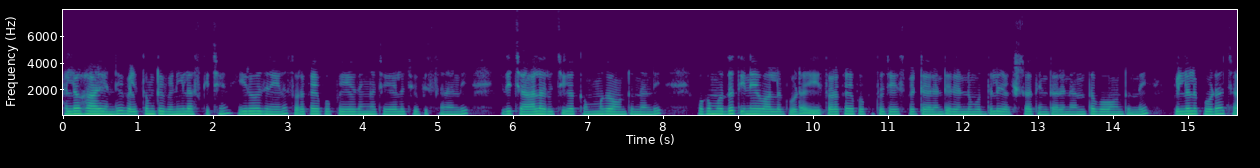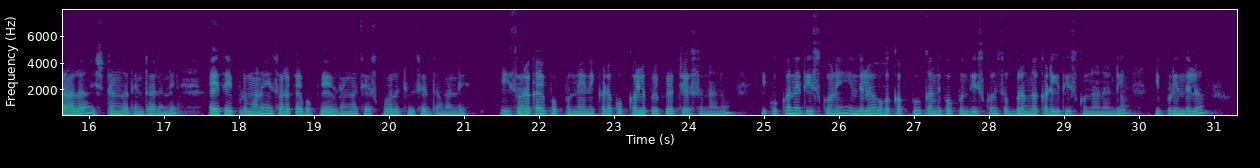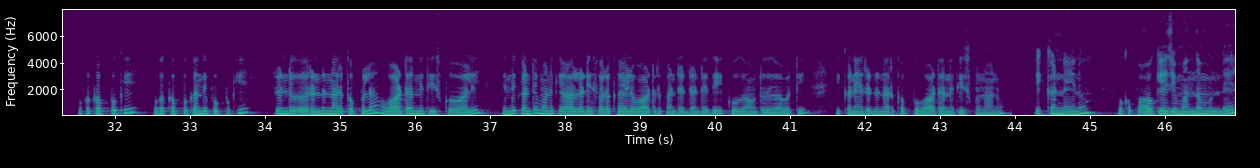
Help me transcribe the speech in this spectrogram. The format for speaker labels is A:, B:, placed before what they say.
A: Hello hi అండి. Welcome to Venila's kitchen. ఈరోజు నేను సొరకాయ పప్పు ఏ విధంగా చేయాలో చూపిస్తానండి. ఇది చాలా రుచిగా కమ్మగా ఉంటుందండి. ఒక ముద్ద తినే వాళ్ళకు కూడా ఈ సొరకాయ పప్పుతో చేసి పెట్టారంటే రెండు ముద్దలు ఎక్స్ట్రా తింటారండి. అంత బాగుంటుంది. పిల్లలు కూడా చాలా ఇష్టంగా తింటారండి. అయితే ఇప్పుడు మనం ఈ సొరకాయ పప్పు ఏ విధంగా చేసుకోవాలో చూసేద్దామండి. ఈ సొరకాయ పప్పును నేను ఇక్కడ కుక్కర్లో ప్రిపేర్ చేస్తున్నాను. ఈ కుక్కర్ని తీసుకొని ఇందులో ఒక కప్పు కందిపప్పుని తీసుకొని శుభ్రంగా కడిగి తీసుకున్నానండి. ఇప్పుడు ఇందులో ఒక కప్పుకి ఒక కప్పు కందిపప్పుకి రెండు రెండున్నర కప్పుల వాటర్ని తీసుకోవాలి. ఎందుకంటే మనకి ఆల్రెడీ సొరకాయలో వాటర్ కంటెంట్ అనేది ఎక్కువగా ఉంటుంది కాబట్టి ఇక్కడ నేను రెండున్నర కప్పు వాటర్ని తీసుకున్నాను. ఇక్కడ నేను ఒక పావు కేజీ మందం ఉండే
